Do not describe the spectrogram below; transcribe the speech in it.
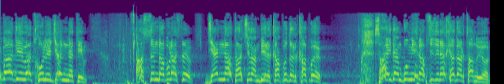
ibadi ve cennetim. Aslında burası cennet açılan bir kapıdır kapı. Sahiden bu mihrap sizi ne kadar tanıyor?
